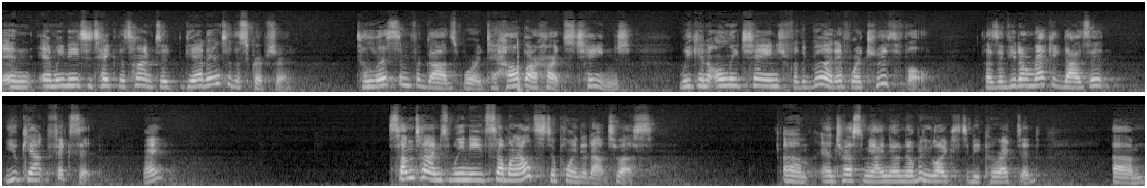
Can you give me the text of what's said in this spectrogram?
And, and we need to take the time to get into the scripture, to listen for God's word, to help our hearts change. We can only change for the good if we're truthful. Because if you don't recognize it, you can't fix it, right? Sometimes we need someone else to point it out to us. Um, and trust me, I know nobody likes to be corrected. Um,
